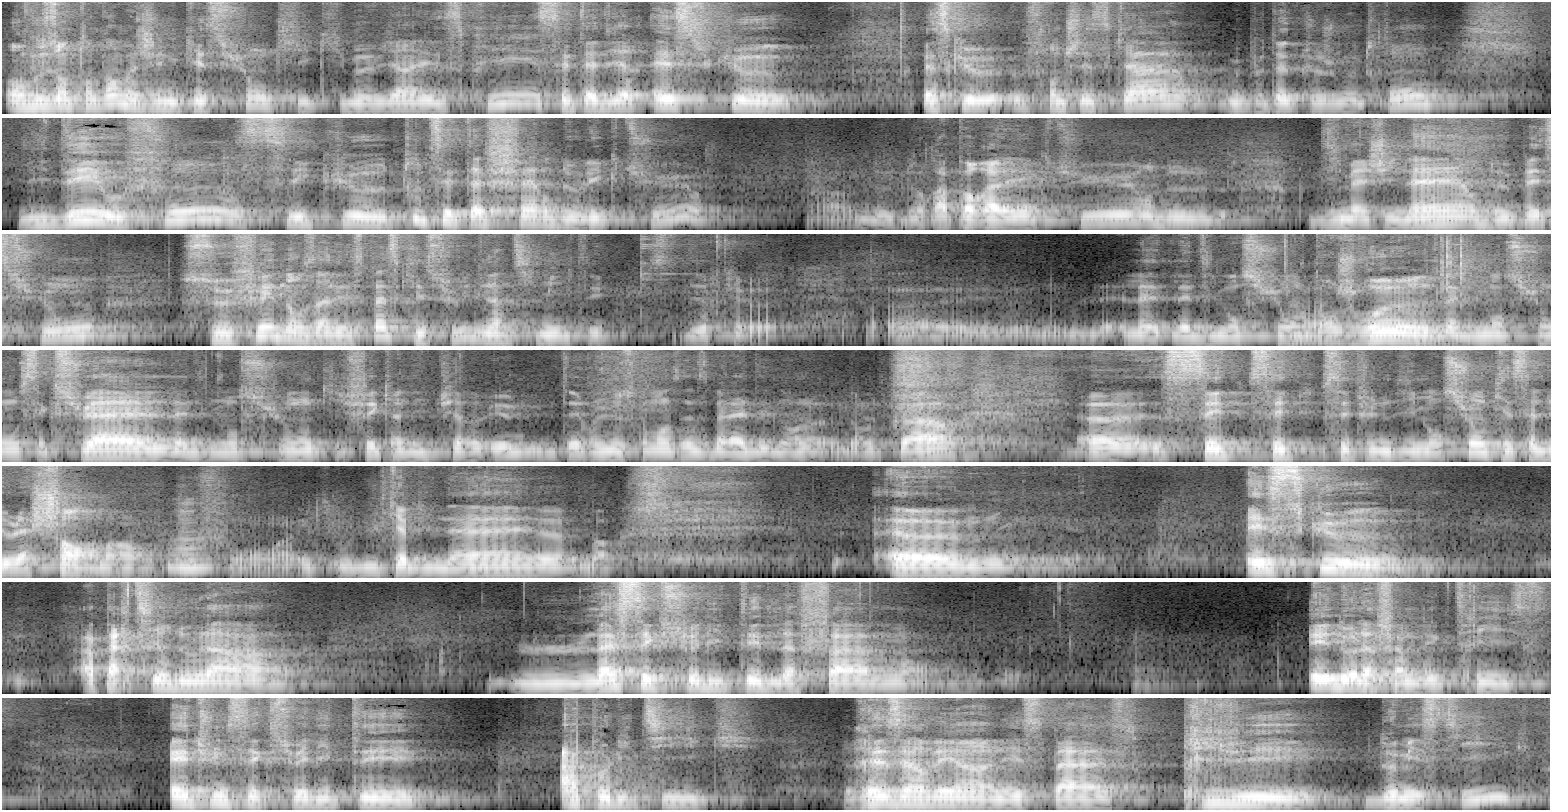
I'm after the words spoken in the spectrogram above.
En vous entendant, j'ai une question qui, me vient à l'esprit. C'est-à-dire, est-ce que, est que Francesca, mais peut-être que je me trompe, l'idée au fond, c'est que toute cette affaire de lecture, hein, de, de rapport à la lecture, d'imaginaire, de passion, se fait dans un espace qui est celui de l'intimité. C'est-à-dire que euh, la, dimension dangereuse, la dimension sexuelle, la dimension qui fait qu'un utérus commence à se balader dans le, corps, euh, c'est une dimension qui est celle de la chambre, hein, au mmh. fond, hein, ou du cabinet. Euh, est-ce que, à partir de là, la sexualité de la femme et de la femme lectrice est une sexualité apolitique, réservée à un espace privé domestique,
